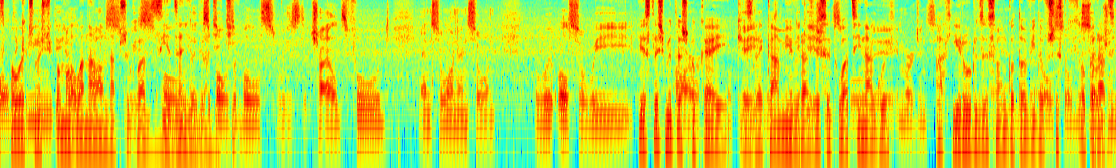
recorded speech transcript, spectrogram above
społeczność pomogła nam na przykład z jedzeniem dla dzieci. Jesteśmy też ok z lekami w razie sytuacji nagłych, a chirurdzy są gotowi do wszystkich operacji.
